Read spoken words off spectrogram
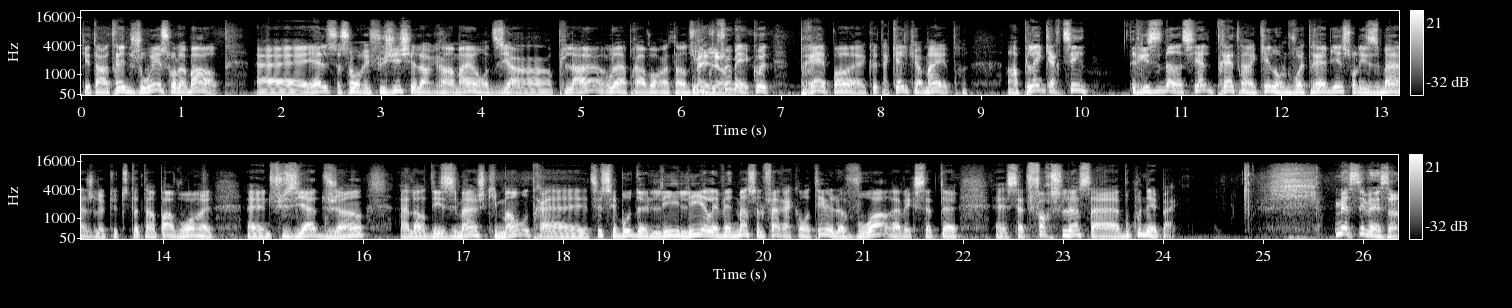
qui étaient en train de jouer sur le bord. Euh, elles se sont réfugiées chez leur grand-mère, on dit en pleurs, là, après avoir entendu Mais le coup de là- feu. Mais écoute, près pas, écoute, à quelques mètres, en plein quartier résidentiel, très tranquille. On le voit très bien sur les images, là, que tu t'attends pas à voir un- une fusillade du genre. Alors, des images qui montrent, euh, tu sais, c'est beau de li- lire l'événement, se le faire raconter, mais le voir avec cette, euh, cette force-là, ça a beaucoup d'impact. Merci, Vincent.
